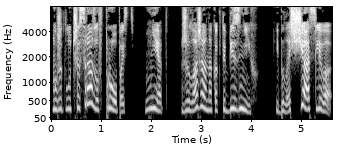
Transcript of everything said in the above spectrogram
Может, лучше сразу в пропасть? Нет, жила же она как-то без них и была счастлива.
